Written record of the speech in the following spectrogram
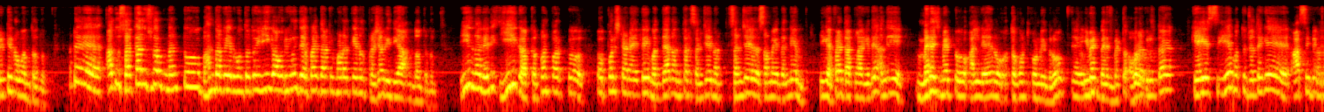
ಬಿಟ್ಟಿರುವಂತದ್ದು ಅಂದ್ರೆ ಅದು ಸರ್ಕಾರದ ಜೊತೆ ನಂಟು ಬಾಂಧವ್ಯ ಇರುವಂತದ್ದು ಈಗ ಅವ್ರ ವಿರುದ್ಧ ಎಫ್ ಐ ದಾಖಲು ಮಾಡೋಕೆ ಏನೋ ಪ್ರೆಷರ್ ಇದೆಯಾ ಅನ್ನೋಂಥದ್ದು. ಈ ಹಿನ್ನೆಲೆಯಲ್ಲಿ ಈಗ ಕಬ್ಬನ್ ಪಾರ್ಕ್ ಪೊಲೀಸ್ ಠಾಣೆಯಲ್ಲಿ ಮಧ್ಯಾಹ್ನ ನಂತರ ಸಂಜೆ ಸಂಜೆಯ ಸಮಯದಲ್ಲಿ ಈಗ ಎಫ್ ಐ ದಾಖಲಾಗಿದೆ. ಅಲ್ಲಿ ಮ್ಯಾನೇಜ್ಮೆಂಟ್ ಅಲ್ಲಿ ಯಾರು ತಗೊಂಡ್ಕೊಂಡಿದ್ರು ಇವೆಂಟ್ ಮ್ಯಾನೇಜ್ಮೆಂಟ್ ಅವರ ವಿರುದ್ಧ ಕೆ ಎಸ್ ಸಿ ಎ ಮತ್ತು ಜೊತೆಗೆ ಆರ್ ಸಿ ಬಿ ಏನು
